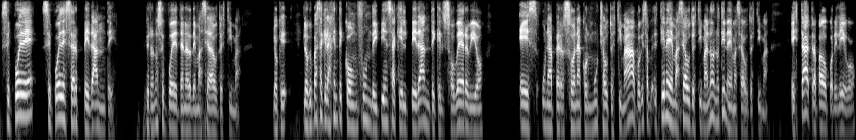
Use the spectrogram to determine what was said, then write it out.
se puede, se puede ser pedante, pero no se puede tener demasiada autoestima. Lo que, lo que pasa es que la gente confunde y piensa que el pedante, que el soberbio, es una persona con mucha autoestima. Ah, porque tiene demasiada autoestima. No, no tiene demasiada autoestima. Está atrapado por el ego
